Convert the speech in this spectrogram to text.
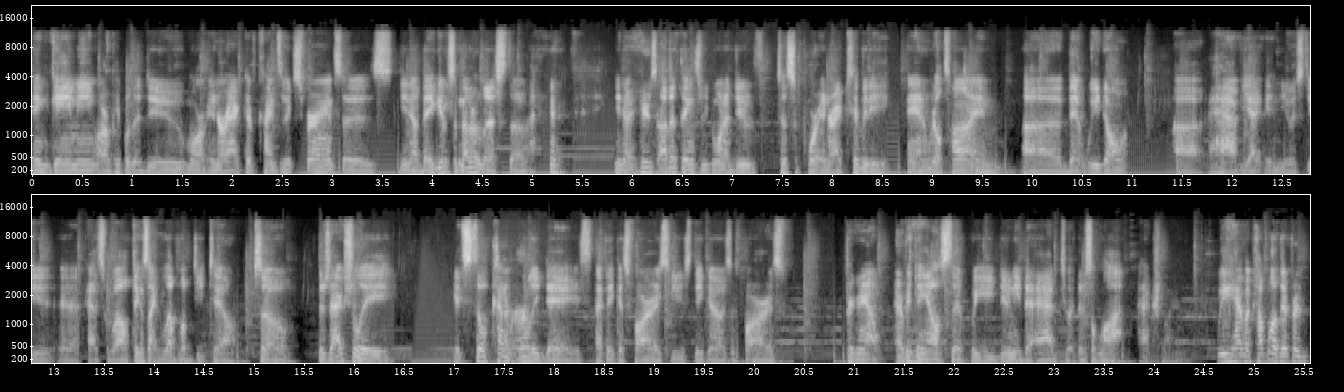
in gaming or people that do more interactive kinds of experiences, you know, they give us another list of you know, here's other things we'd want to do to support interactivity and real time uh, that we don't uh, have yet in USD uh, as well. Things like level of detail. So there's actually, it's still kind of early days, I think, as far as USD goes, as far as figuring out everything else that we do need to add to it. There's a lot actually. We have a couple of different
